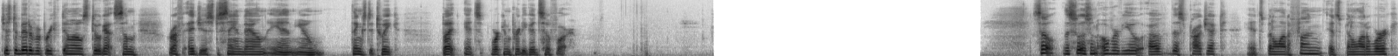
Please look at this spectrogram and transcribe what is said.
Just a bit of a brief demo, still got some rough edges to sand down and, you know, things to tweak, but it's working pretty good so far. So this was an overview of this project. It's been a lot of fun. It's been a lot of work.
